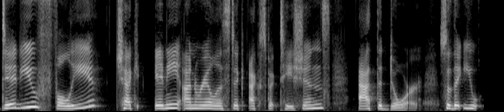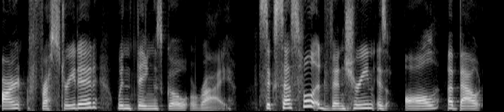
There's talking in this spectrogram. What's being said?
Did you fully check any unrealistic expectations at the door so that you aren't frustrated when things go awry? Successful adventuring is all about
